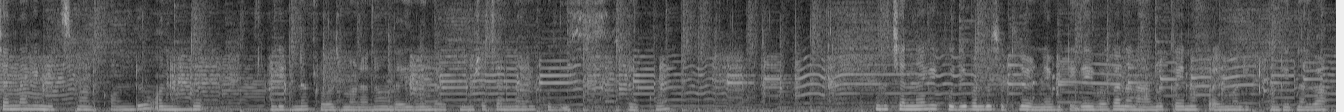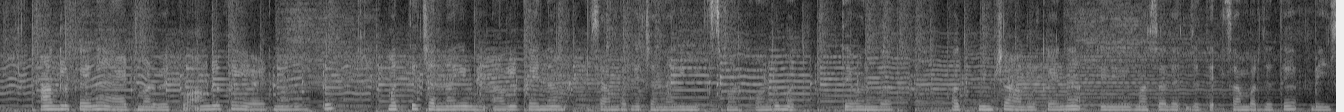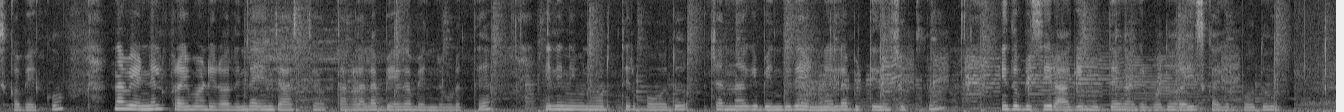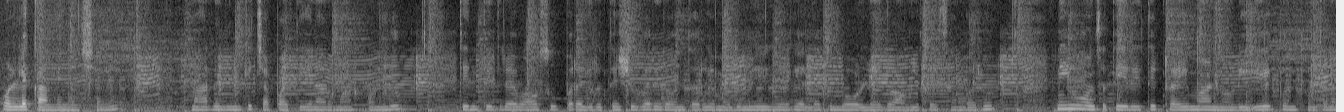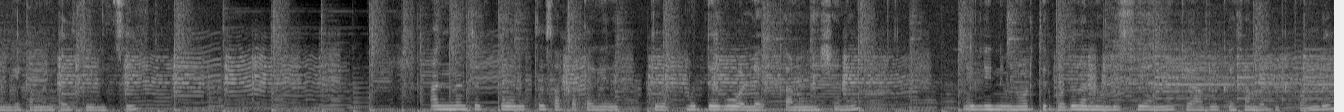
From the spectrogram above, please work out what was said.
ಚೆನ್ನಾಗಿ ಮಿಕ್ಸ್ ಮಾಡಿಕೊಂಡು ಒಂದು ಲಿಡ್ನ ಕ್ಲೋಸ್ ಮಾಡೋಣ. ಒಂದು ಐದರಿಂದ ಹತ್ತು ನಿಮಿಷ ಚೆನ್ನಾಗಿ ಕುದಿಸಬೇಕು. ಇದು ಚೆನ್ನಾಗಿ ಕುದಿ ಬಂದು ಸುತ್ತಲೂ ಎಣ್ಣೆ ಬಿಟ್ಟಿದೆ. ಇವಾಗ ನಾನು ಆಗ್ಲಕಾಯಿನ ಫ್ರೈ ಮಾಡಿ ಇಟ್ಕೊಂಡಿದ್ನಲ್ವ? ಆಗ್ಲಕಾಯಿನ ಆ್ಯಡ್ ಮಾಡಬೇಕು. ಆಗ್ಲಕಾಯಿ ಆ್ಯಡ್ ಮಾಡಿಬಿಟ್ಟು ಮತ್ತೆ ಚೆನ್ನಾಗಿ ಮಿ ಹಾಗಲಕಾಯಿನ ಸಾಂಬಾರಿಗೆ ಚೆನ್ನಾಗಿ ಮಿಕ್ಸ್ ಮಾಡಿಕೊಂಡು ಮತ್ತೆ ಒಂದು ಹತ್ತು ನಿಮಿಷ ಹಾಗಲಕಾಯಿನ ಈ ಮಸಾಲೆ ಜೊತೆ, ಸಾಂಬಾರು ಜೊತೆ ಬೇಯಿಸ್ಕೋಬೇಕು. ನಾವು ಎಣ್ಣೆಲಿ ಫ್ರೈ ಮಾಡಿರೋದ್ರಿಂದ ಏನು ಜಾಸ್ತಿ ಹೊತ್ತು ತಗೊಳ್ಳಲ್ಲ ಬೇಗ ಬೆಂದು ಬಿಡುತ್ತೆ. ಇಲ್ಲಿ ನೀವು ನೋಡ್ತಿರ್ಬೋದು, ಚೆನ್ನಾಗಿ ಬೆಂದಿದೆ ಎಣ್ಣೆಲ್ಲ ಬಿಟ್ಟಿದೆ ಸುತ್ತಲೂ. ಇದು ಬಿಸಿ ರಾಗಿ ಮುದ್ದೆಗಾಗಿರ್ಬೋದು, ರೈಸ್ಗಾಗಿರ್ಬೋದು, ಒಳ್ಳೆ ಕಾಂಬಿನೇಷನ್ನು ಮಾರನೇ ದಿನಕ್ಕೆ ಚಪಾತಿ ಏನಾದ್ರು ಮಾಡಿಕೊಂಡು ತಿಂತಿದ್ರೆ ವಾವ್, ಸೂಪರಾಗಿರುತ್ತೆ. ಶುಗರ್ ಇರೋವಂಥವ್ರಿಗೆ ಮಧುಮೇಹಿಗಳಿಗೆ ಎಲ್ಲ ತುಂಬ ಒಳ್ಳೆಯದು ಹಾಗಲಕಾಯಿ ಸಾಂಬಾರು. ನೀವು ಒಂದ್ಸತಿ ಈ ರೀತಿ ಟ್ರೈ ಮಾಡಿ ನೋಡಿ ಹೇಗೆ ಬಂತು ಅಂತ ನಮಗೆ ಕಮೆಂಟಲ್ಲಿ ತಿಳಿಸಿ. ಅನ್ನ ಜೊತೆ ಅಂತೂ ಸಖತ್ತಾಗಿರುತ್ತೆ. ಮುದ್ದೆಗೂ ಒಳ್ಳೆ ಕಾಂಬಿನೇಷನು ಇಲ್ಲಿ ನೀವು ನೋಡ್ತಿರ್ಬೋದು ನಾನು ಬಿಸಿ ಅನ್ನಕ್ಕೆ ಹಾಗಲಕಾಯಿ ಸಾಂಬಾರು ಬಿಟ್ಕೊಂಡು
